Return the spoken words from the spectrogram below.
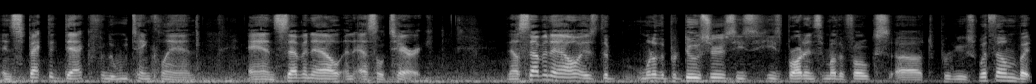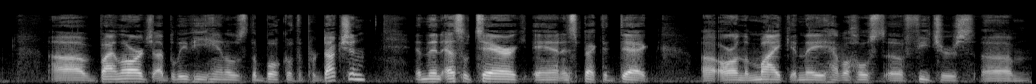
Inspectah Deck from the Wu Tang Clan and 7L and Esoteric. Now 7L is the one of the producers. He's he's brought in some other folks uh, to produce with him, but uh, by and large, I believe he handles the bulk of the production. And then Esoteric and Inspectah Deck uh, are on the mic, and they have a host of features um,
